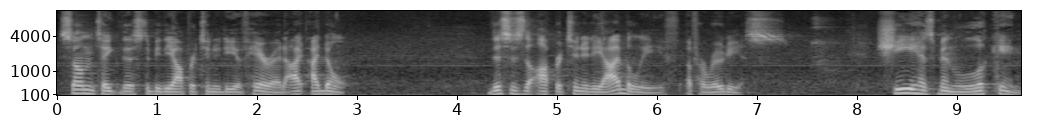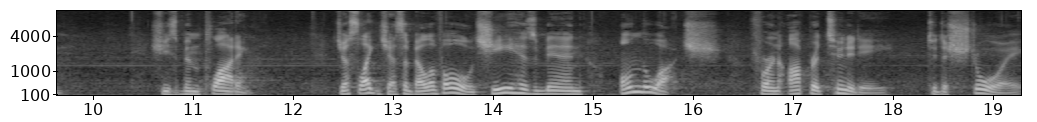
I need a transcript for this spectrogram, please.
Some take this to be the opportunity of Herod. I, I don't. This is the opportunity, I believe, of Herodias. She has been looking, she's been plotting. Just like Jezebel of old, she has been on the watch for an opportunity to destroy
